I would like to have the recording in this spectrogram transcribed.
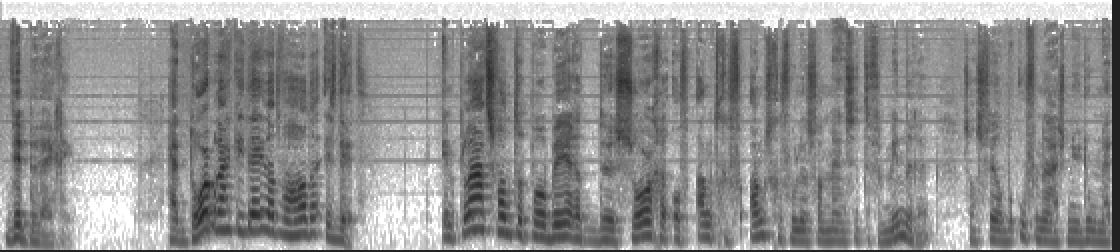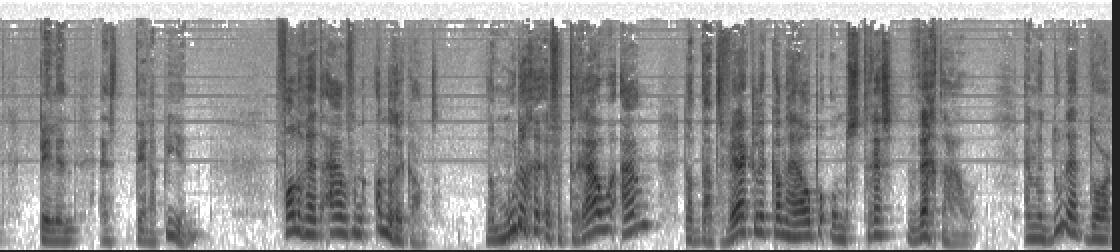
wipbeweging. Het doorbraakidee dat we hadden is dit. In plaats van te proberen de zorgen of angstgevoelens van mensen te verminderen, zoals veel beoefenaars nu doen met pillen en therapieën, vallen we het aan van de andere kant. We moedigen een vertrouwen aan dat daadwerkelijk kan helpen om stress weg te houden. En we doen het door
